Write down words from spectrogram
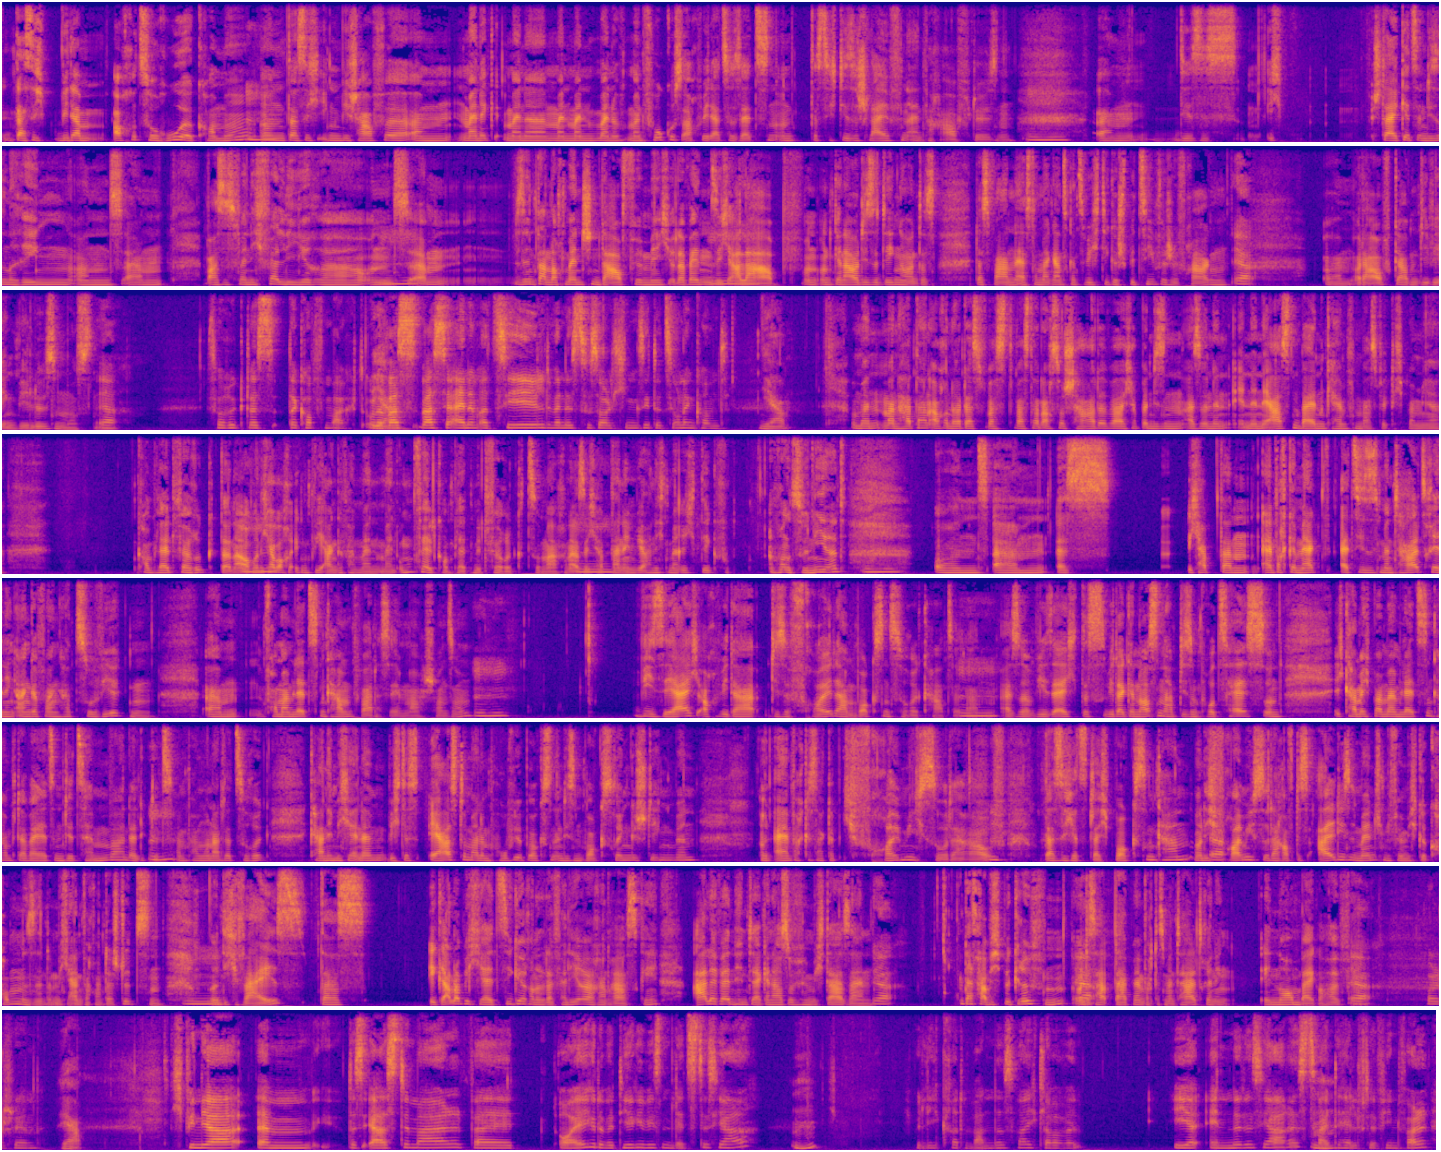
dass ich wieder auch zur Ruhe komme mhm. und dass ich irgendwie schaffe, ähm, meine, meine, mein, mein, meine, mein Fokus auch wieder zu setzen und dass sich diese Schleifen einfach auflösen. Mhm. Ähm, dieses, ich steige jetzt in diesen Ring und ähm, was ist, wenn ich verliere und mhm. Sind dann noch Menschen da für mich oder wenden sich mhm. alle ab und, und genau diese Dinge und das, das waren erst einmal ganz, ganz wichtige, spezifische Fragen ja. ähm, oder Aufgaben, die wir irgendwie lösen mussten. Ja. Verrückt, was der Kopf macht oder ja. was, was er einem erzählt, wenn es zu solchen Situationen kommt. Ja, und man, man hat dann auch, oder das, was, was dann auch so schade war, ich habe in diesen, also in den, in den ersten beiden Kämpfen war es wirklich bei mir komplett verrückt dann auch. Mhm. Und ich mhm. habe auch irgendwie angefangen, mein, mein Umfeld komplett mit verrückt zu machen. Also mhm. ich habe dann irgendwie auch nicht mehr richtig fu funktioniert. Mhm. Und ähm, es, ich habe dann einfach gemerkt, als dieses Mentaltraining angefangen hat zu wirken, ähm, vor meinem letzten Kampf war das eben auch schon so. Wie sehr ich auch wieder diese Freude am Boxen zurück hatte. Mhm. Also wie sehr ich das wieder genossen habe, diesen Prozess. Und ich kann mich bei meinem letzten Kampf, der war jetzt im Dezember, der liegt mhm. jetzt ein paar Monate zurück, kann ich mich erinnern, wie ich das erste Mal im Profiboxen in diesen Boxring gestiegen bin und einfach gesagt habe, ich freue mich so darauf, mhm. dass ich jetzt gleich boxen kann und ich ja. freue mich so darauf, dass all diese Menschen für mich gekommen sind und mich einfach unterstützen. Mhm. Und ich weiß, dass egal ob ich hier als Siegerin oder Verliererin rausgehe, alle werden hinterher genauso für mich da sein. Ja. Das habe ich begriffen und ja. das hab, da hat mir einfach das Mentaltraining enorm beigeholfen. Ja, voll schön. Ja. Ich bin ja ähm, das erste Mal bei euch oder bei dir gewesen letztes Jahr. Mhm. Ich, ich überlege gerade, wann das war. Ich glaube aber eher Ende des Jahres, zweite mhm. Hälfte auf jeden Fall.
